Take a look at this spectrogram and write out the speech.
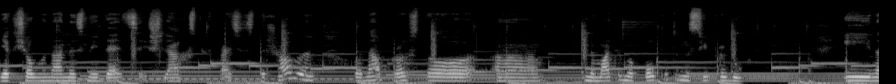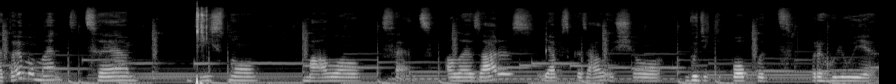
якщо вона не знайде цей шлях співпраці з державою, вона просто а, не матиме попиту на свій продукт. І на той момент це дійсно мало сенс. Але зараз я б сказала, що будь-який попит регулює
